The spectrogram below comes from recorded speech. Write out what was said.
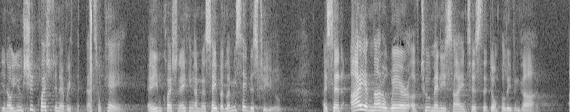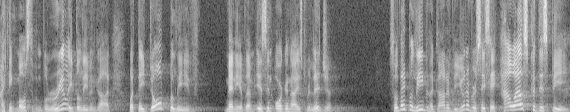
you know, you should question everything. That's okay. And even question anything I'm going to say. But let me say this to you. I said, I am not aware of too many scientists that don't believe in God. I think most of them really believe in God. What they don't believe, many of them, is in organized religion. So they believe in the God of the universe. They say, How else could this be?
